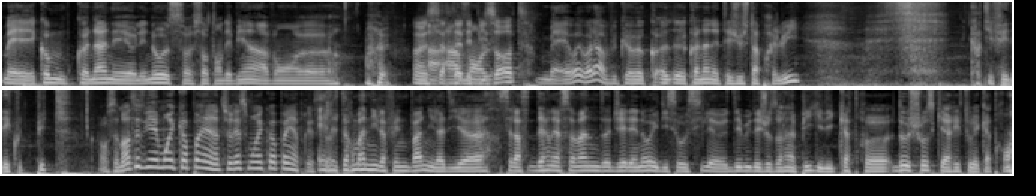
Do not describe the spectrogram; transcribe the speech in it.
Mais comme Conan et euh, Leno s'entendaient bien avant. euh, Un certain avant le- épisode. Mais ouais, voilà, vu que euh, Conan était juste après lui. Quand il fait des coups de pute. On se demande, tu deviens moins copain, hein, tu restes moins copain après ça. Et Letterman, il a fait une vanne, il a dit euh, c'est la dernière semaine de Jay Leno, il dit c'est aussi le début des Jeux Olympiques, il dit quatre, euh, deux choses qui arrivent tous les quatre ans.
